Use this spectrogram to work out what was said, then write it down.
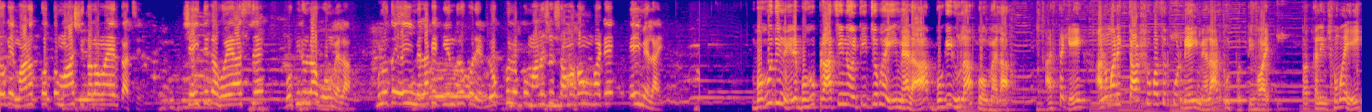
রোগে মানত করত মা শীতলা মায়ের কাছে। সেই থেকে হয়ে আসছে বকিরুলা বৌমেলা মূলত এই মেলাকে কেন্দ্র করে লক্ষ লক্ষ মানুষের সমাগম ঘটে এই মেলায়। বহুদিনের বহু প্রাচীন ঐতিহ্যবাহী মেলা বগিরহুলা বৌমেলা আজ থেকে আনুমানিক চারশো বছর পূর্বে এই মেলার উৎপত্তি হয়। তৎকালীন সময়ে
